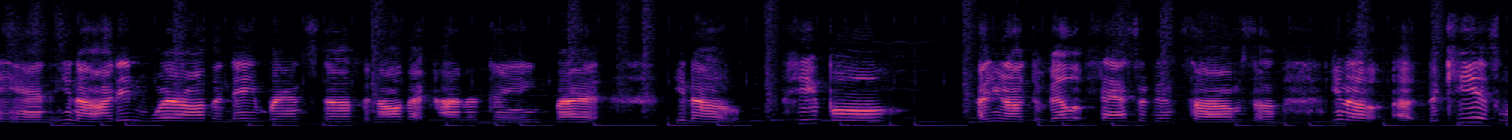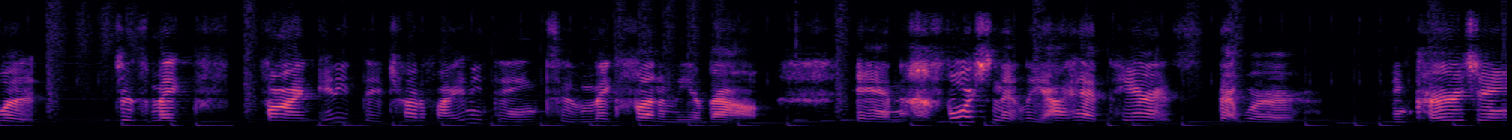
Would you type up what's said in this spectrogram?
and you know, I didn't wear all the name brand stuff and all that kind of thing. But you know, people, uh, you know, develop faster than some. So you know, uh, the kids would just make find anything, try to find anything to make fun of me about. And fortunately, I had parents that were encouraging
